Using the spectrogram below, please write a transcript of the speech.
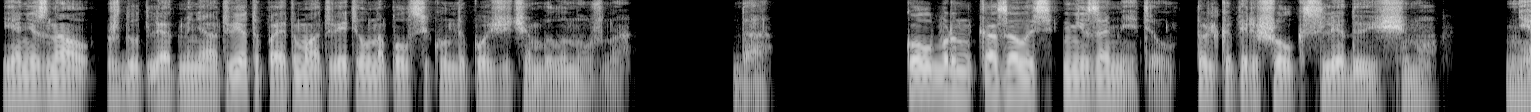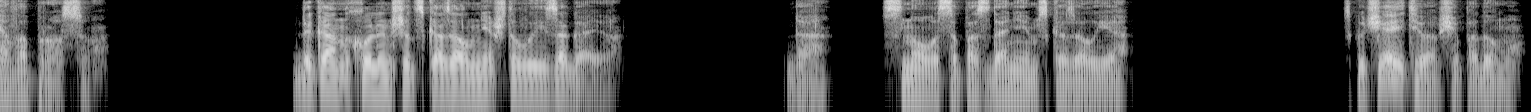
Я не знал, ждут ли от меня ответа, поэтому ответил на полсекунды позже, чем было нужно. Да. Колберн, казалось, не заметил, только перешел к следующему не вопросу. Декан Холленшет сказал мне, что вы из Агаю. Да, снова с опозданием сказал я. «Скучаете вообще по дому?» —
